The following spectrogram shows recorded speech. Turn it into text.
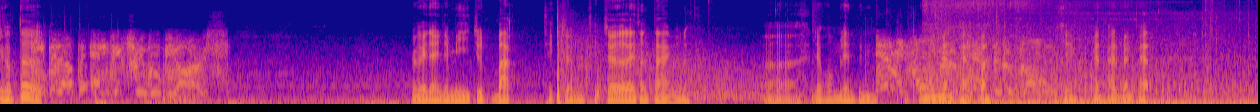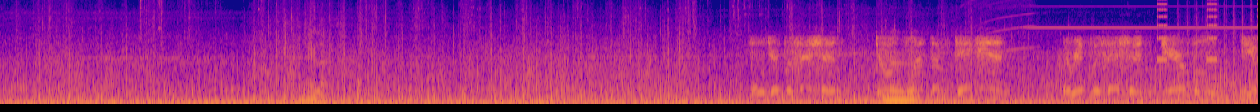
ลิคอปเตอร์ Keep it up and victory will be ours. มันก็ยังจะมีจุดบั๊กเทคเจอร์เทคเจอร์อะไรต่างๆอยู่นะเอ่อเดี๋ยวผมเล่นเป็น Enemy ผมมีแมนแพดปะ to the zone. โอเคแมนแพดแมนแพดไหนละ Hold your position. Don't let them dig in. They're in position. Careful. Do you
